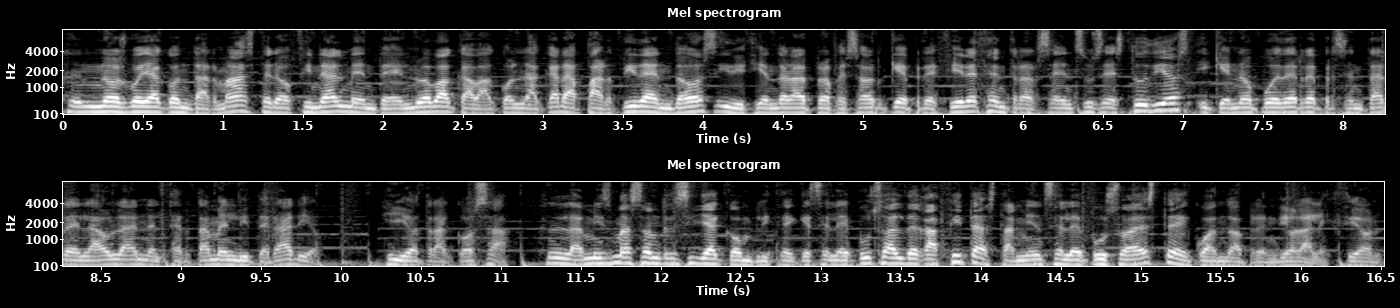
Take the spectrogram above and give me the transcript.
No os voy a contar más, pero finalmente el nuevo acaba con la cara partida en dos y diciéndole al profesor que prefiere centrarse en sus estudios y que no puede representar el aula en el certamen literario. Y otra cosa, la misma sonrisilla cómplice que se le puso al de gafitas también se le puso a este cuando aprendió la lección.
